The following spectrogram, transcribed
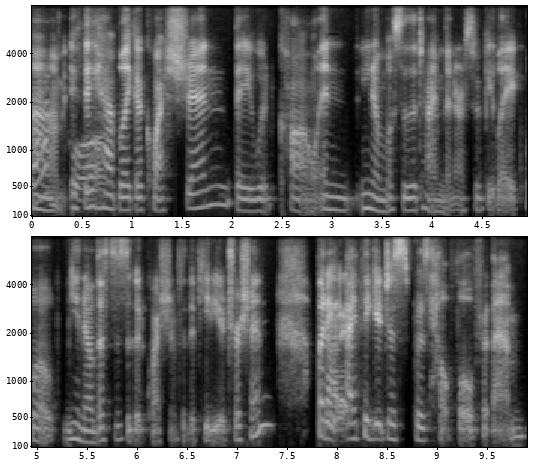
Oh, um, cool. If they have like a question, they would call, and you know, most of the time the nurse would be like, "Well, you know, this is a good question for the pediatrician," but it, it. I think it just was helpful for them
